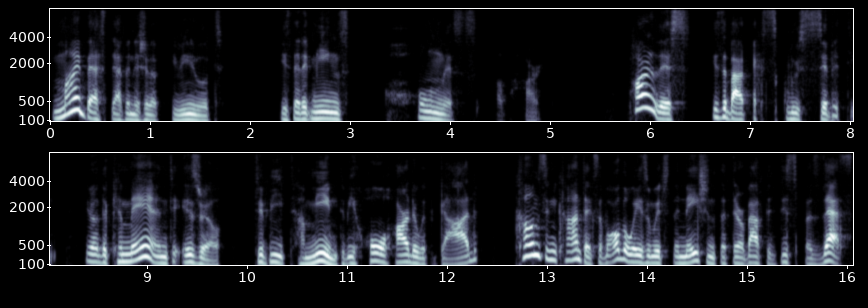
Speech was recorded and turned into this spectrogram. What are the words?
my best definition of Tmimut is that it means wholeness of heart. Part of this is about exclusivity. You know, the command to Israel to be tamim, to be wholehearted with God, comes in context of all the ways in which the nations that they're about to dispossess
